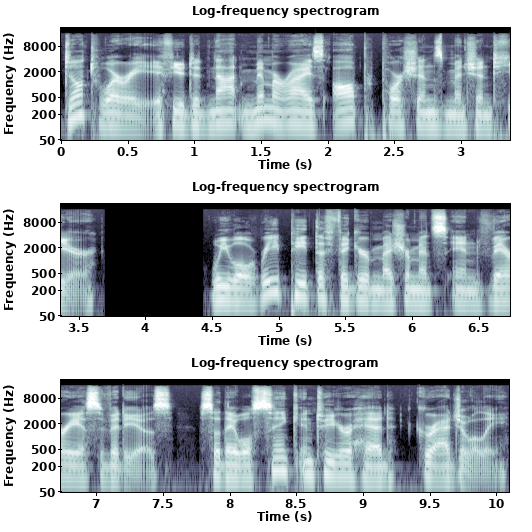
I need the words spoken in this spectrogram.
Don't worry if you did not memorize all proportions mentioned here. We will repeat the figure measurements in various videos, so they will sink into your head gradually.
